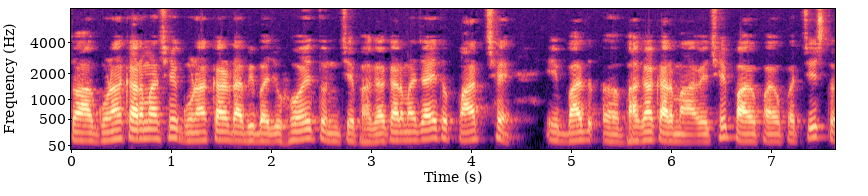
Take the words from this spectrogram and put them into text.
તો આ ગુણાકારમાં છે. ગુણાકાર ડાબી બાજુ હોય તો નીચે ભાગાકારમાં જાય તો પાંચ છે. એ બાદ ભાગાકારમાં આવે છે પાયો પાયો પચીસ, તો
